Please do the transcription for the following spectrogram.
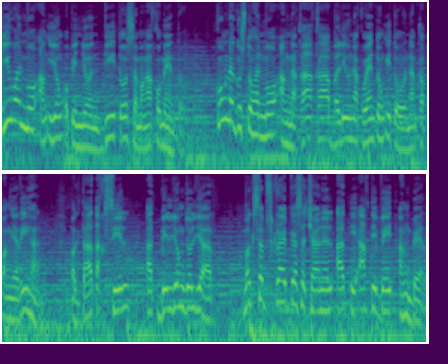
Iwan mo ang iyong opinyon dito sa mga komento. Kung nagustuhan mo ang nakakabaliw na kwentong ito ng kapangyarihan, pagtataksil at bilyong dolyar, mag-subscribe ka sa channel at i-activate ang bell.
